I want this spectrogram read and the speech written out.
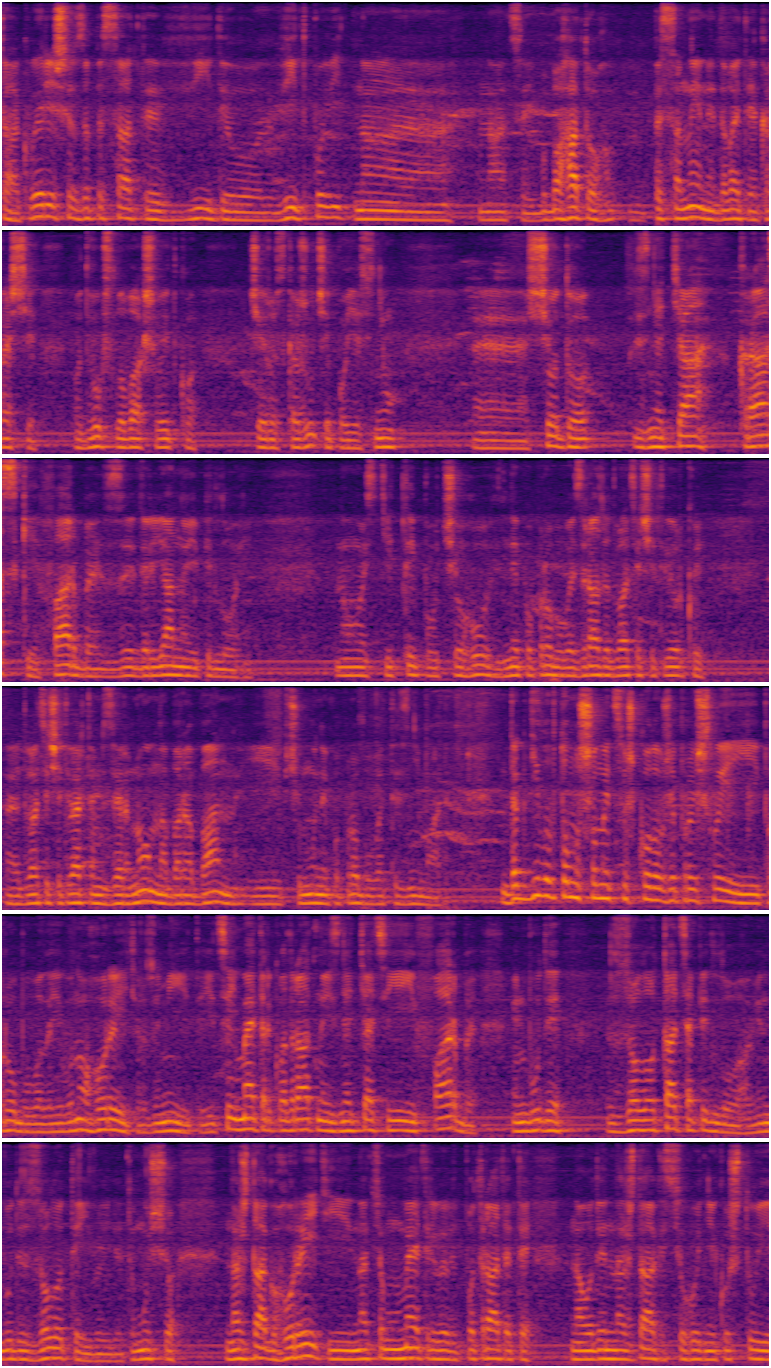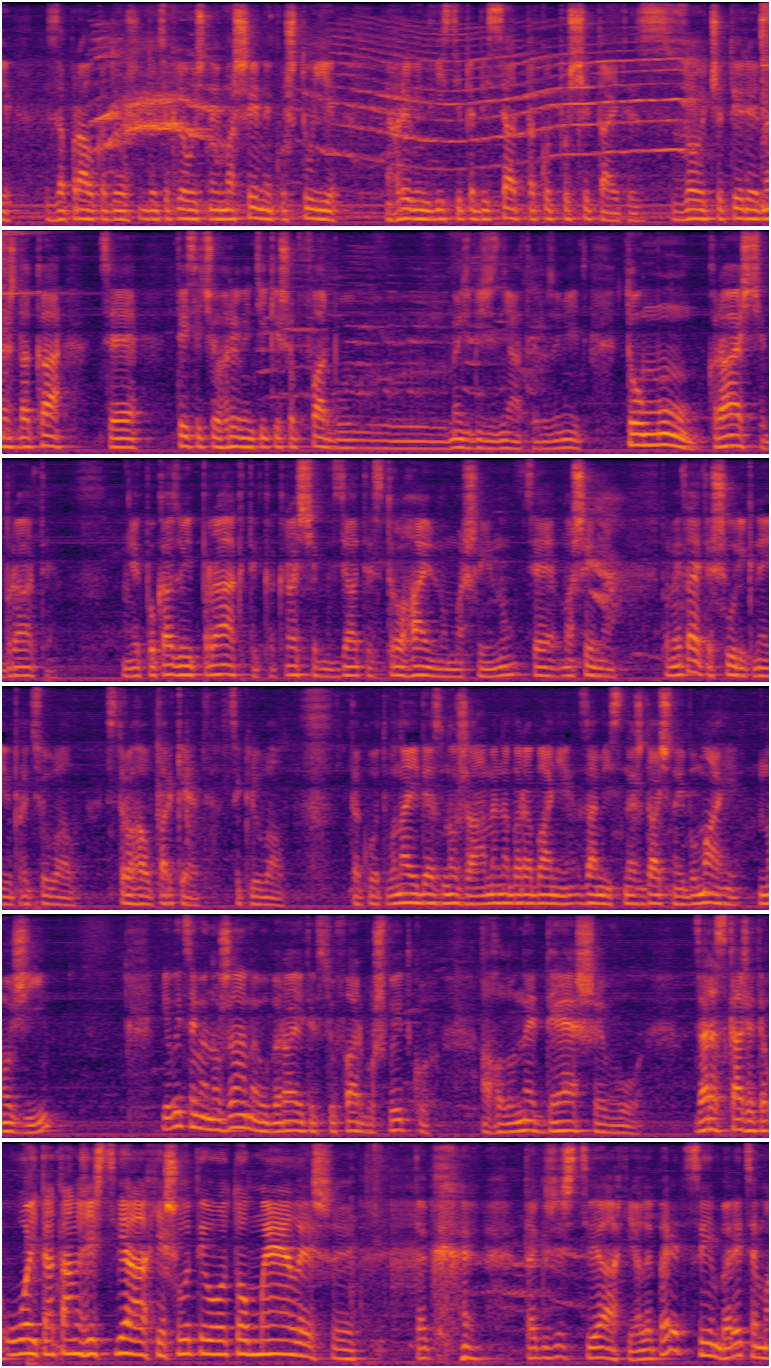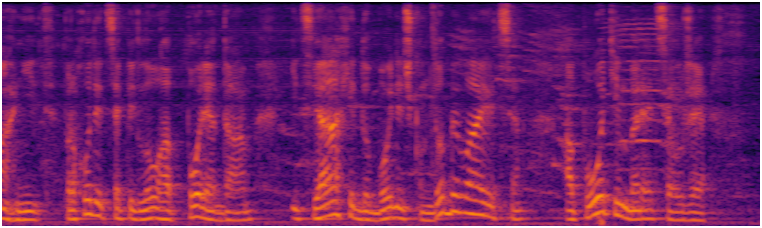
Так, вирішив записати відео відповідь на, на цей, бо багато писанини. Давайте я краще в двох словах швидко чи розкажу, чи поясню е, щодо зняття краски, фарби з дерев'яної підлоги. Ну ось ті, типу, чого не попробувати зразу 24 24 зерном на барабан і чому не попробувати знімати. Так діло в тому, що ми цю школу вже пройшли і пробували, і воно горить, розумієте? І цей метр квадратний зняття цієї фарби, він буде золота ця підлога, він буде золотий вийде, тому що наждак горить, і на цьому метрі ви потратите на один наждак. Сьогодні коштує заправка до, до цикльовочної машини, коштує гривень 250, так от посчитайте. Зо 4 наждака це тисячу гривень тільки щоб фарбу е, менш-більш зняти, розумієте? Тому краще брати, як показує практика, краще взяти строгальну машину. Це машина, пам'ятаєте, Шурік нею працював, строгав паркет, циклював. Так от, вона йде з ножами на барабані замість наждачної бумаги ножі. І ви цими ножами обираєте всю фарбу швидко, а головне дешево. Зараз скажете, ой, та там же ж цвяхи, що ти ото мелиш? Так, так же ж цвяхи. Але перед цим береться магніт, проходиться підлога по рядам, і цвяхи добойничком добиваються, а потім береться вже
